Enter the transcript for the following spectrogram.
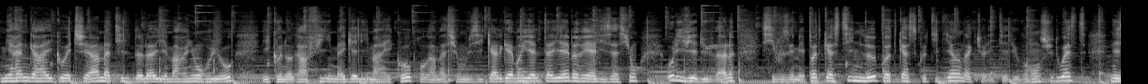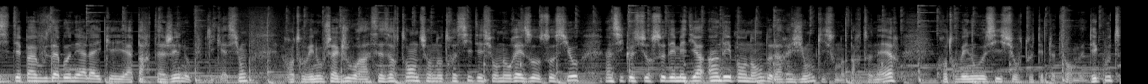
Myrène Garaïco Echea, Mathilde Deleuil et Marion Ruot, iconographie Magali Marico, programmation musicale Gabriel Taïeb, réalisation Olivier Duval. Si vous aimez Podcasting, le podcast quotidien d'actualité du Grand Sud-Ouest, n'hésitez pas à vous abonner, à liker et à partager nos publications. Retrouvez-nous chaque jour à 16h30 sur notre site et sur nos réseaux sociaux, ainsi que sur ceux des médias indépendants de la région qui sont nos partenaires. Retrouvez nous aussi sur toutes les plateformes d'écoute,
